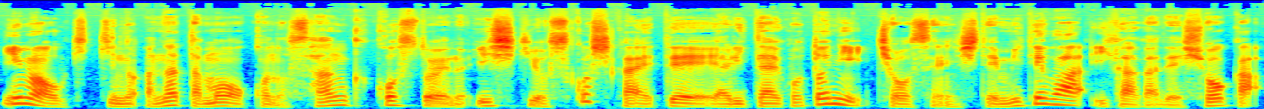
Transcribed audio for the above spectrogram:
今お聞きのあなたもこのサンクコストへの意識を少し変えてやりたいことに挑戦してみてはいかがでしょうか。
